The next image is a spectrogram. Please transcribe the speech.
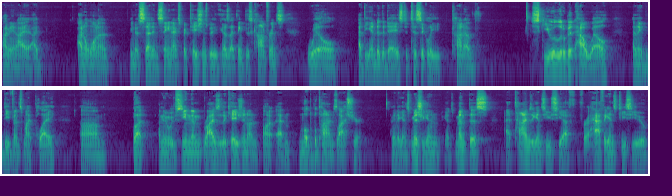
I mean, I I, I don't want to you know set insane expectations because I think this conference will at the end of the day statistically kind of skew a little bit how well I think the defense might play. Um, but I mean, we've seen them rise to the occasion on, on at multiple times last year. I mean, against Michigan, against Memphis, at times against UCF, for a half against TCU.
